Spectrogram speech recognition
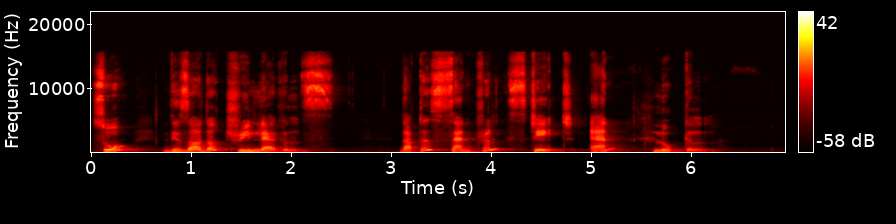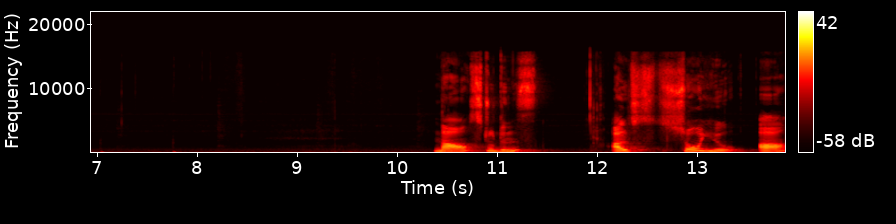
So these are the three levels that is central, state and local. Now students, I'll show you a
